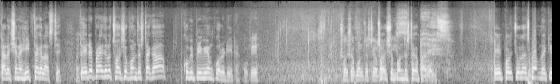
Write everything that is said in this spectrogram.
কালেকশনের হিট থাকে লাস্টে তো আচ্ছা। এটার প্রাইস হলো ছয়শো পঞ্চাশ টাকা। খুবই প্রিমিয়াম কোয়ালিটি এটা। ওকে। ছয়শো পঞ্চাশ টাকা per ছয়শো piece। পঞ্চাশ টাকা পার পিস এরপরে চলে আসলো আমরা একটি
